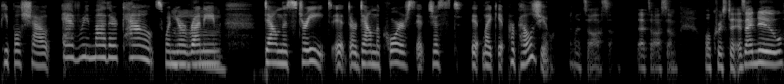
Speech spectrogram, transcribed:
people shout, every mother counts when you're running Mm. down the street it or down the course it just it like it propels you That's awesome. That's awesome. Well, Krista, as I knew,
